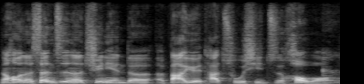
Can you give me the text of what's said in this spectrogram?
然后呢，甚至呢，去年的呃八月它除息之后哦，你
